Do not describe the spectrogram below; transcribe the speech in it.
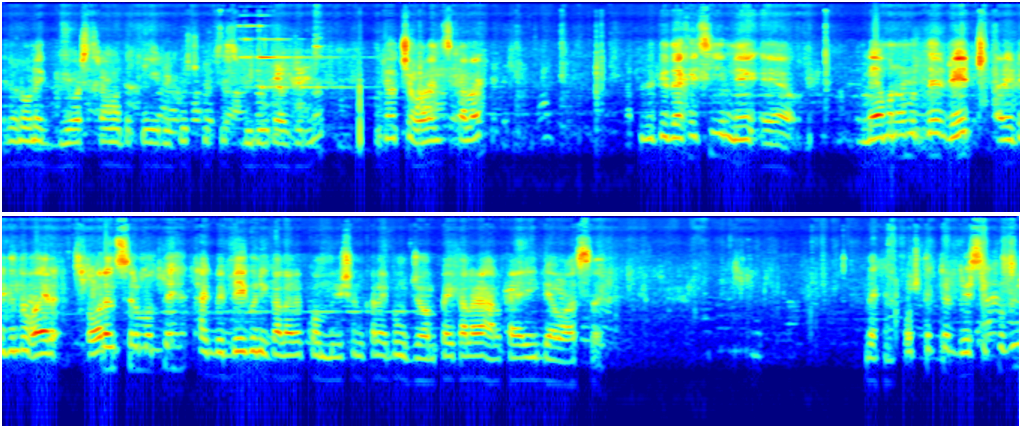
এখন অনেক ভিউয়ার্সরা আমাদেরকে রিকোয়েস্ট করতেছে ভিডিও দেওয়ার জন্য। এটা হচ্ছে অরেঞ্জ কালার আপনাদেরকে দেখাইছি লেমনের মধ্যে রেড আর এটা কিন্তু অরেঞ্জের মধ্যে থাকবে বেগুনি কালারের কম্বিনেশন করা এবং জলপাই কালার হালকা এই দেওয়া আছে। দেখেন, প্রত্যেকটা ড্রেসই খুবই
